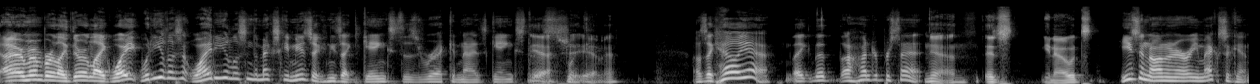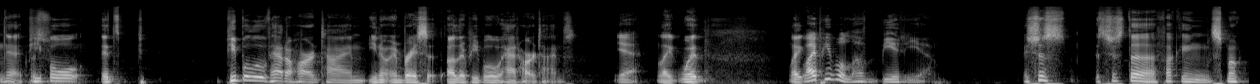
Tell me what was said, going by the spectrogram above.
I remember like they were like, why what do you listen why do you listen to Mexican music? And he's like, Gangsters recognize gangsters. Yeah, shit, yeah, man. I was like, hell yeah. Like that hundred percent. Yeah, it's you know, it's He's an honorary Mexican. Yeah, people. It's people who've had a hard time. You know, embrace other people who had hard times. Yeah. Like with, Like, Black people love birria. It's just it's just the fucking smoked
